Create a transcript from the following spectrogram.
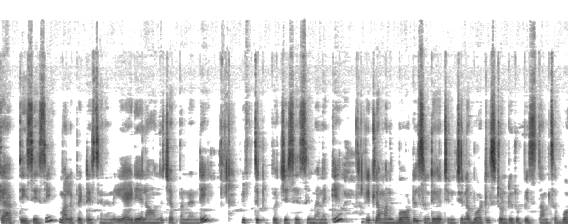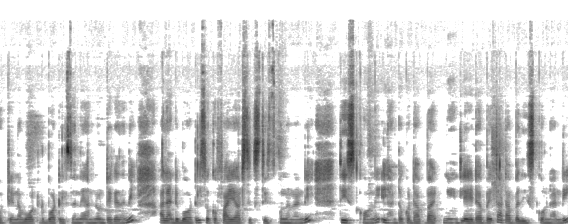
క్యాప్ తీసేసి మళ్ళీ పెట్టేసానండి ఈ ఐడియా ఎలా ఉందో చెప్పండి ఫిఫ్త్ టిప్ వచ్చేసేసి మనకి. ఇట్లా మనకి బాటిల్స్ ఉంటాయి కదా చిన్న చిన్న bottles twenty rupees Thums Up bottle అయినా వాటర్ బాటిల్స్ అన్నీ అన్నీ ఉంటాయి కదండి. అలాంటి బాటిల్స్ ఒక ఫైవ్ ఆర్ సిక్స్ తీసుకున్నానండి. తీసుకొని ఇలాంటి ఒక డబ్బా మీ ఇంట్లో ఏ డబ్బా అయితే ఆ డబ్బా తీసుకోనండి.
